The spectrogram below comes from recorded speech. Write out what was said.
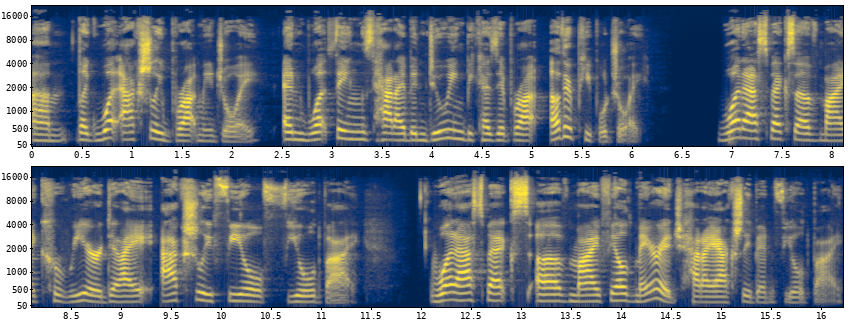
um, like what actually brought me joy and what things had I been doing because it brought other people joy. What aspects of my career did I actually feel fueled by? What aspects of my failed marriage had I actually been fueled by?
